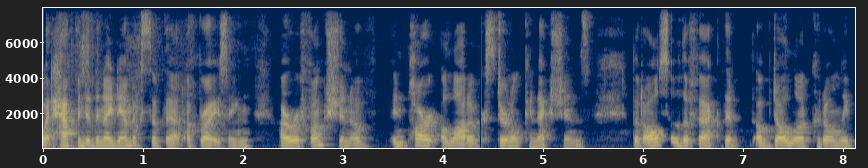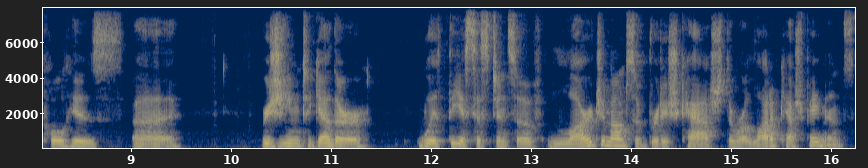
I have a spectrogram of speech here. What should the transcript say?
what happened to the dynamics of that uprising are a function of, in part, a lot of external connections, but also the fact that Abdullah could only pull his uh, regime together with the assistance of large amounts of British cash. There were a lot of cash payments,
